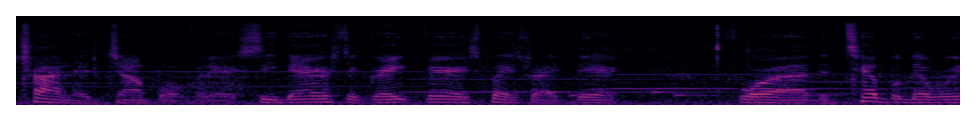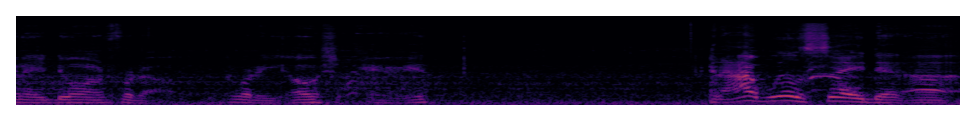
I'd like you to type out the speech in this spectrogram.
trying to jump over there. See, there's the Great Fairy's place right there for uh, the temple that we're going to be doing for the, for the ocean area. And I will say that uh,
